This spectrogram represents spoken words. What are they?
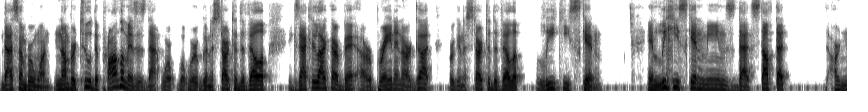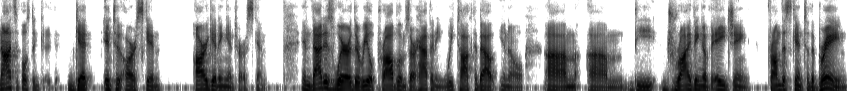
That's number one. Number two, the problem is is that we're, what we're going to start to develop exactly like our our brain and our gut. We're going to start to develop leaky skin, and leaky skin means that stuff that are not supposed to get into our skin are getting into our skin, and that is where the real problems are happening. We talked about you know um, um, the driving of aging from the skin to the brain.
